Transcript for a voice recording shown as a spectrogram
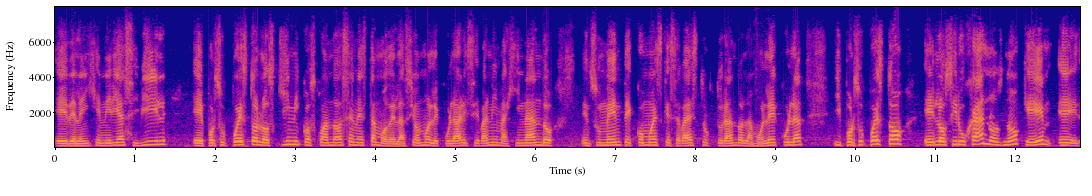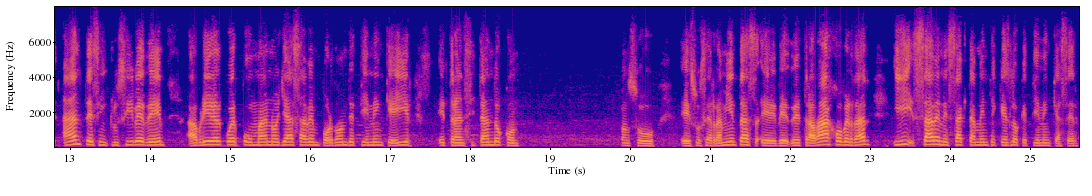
de la ingeniería civil, eh, por supuesto, los químicos cuando hacen esta modelación molecular y se van imaginando en su mente cómo es que se va estructurando la molécula. Y por supuesto, eh, los cirujanos, ¿no? Que eh, antes inclusive de abrir el cuerpo humano ya saben por dónde tienen que ir transitando con con su, eh, sus herramientas eh, de, trabajo, ¿verdad? Y saben exactamente qué es lo que tienen que hacer.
